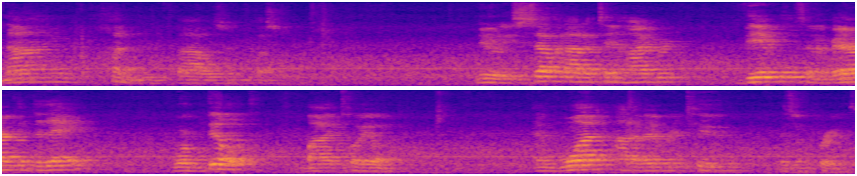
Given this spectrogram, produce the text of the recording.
900,000 customers. Nearly 7 out of 10 hybrid vehicles in America today were built by Toyota, and one out of every two is a Prius.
